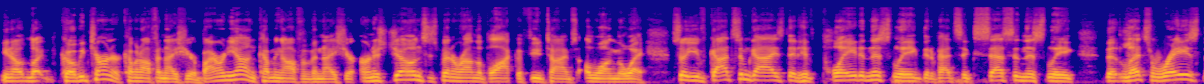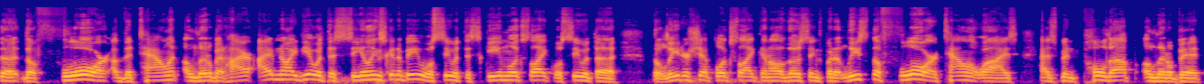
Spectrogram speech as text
You know, like Kobie Turner coming off a nice year, Byron Young coming off of a nice year, Ernest Jones has been around the block a few times along the way. So you've got some guys that have played in this league, that have had success in this league. That let's raise the the floor of the talent a little bit higher. I have no idea what the ceiling is going to be. We'll see what the scheme looks like. We'll see what the the leadership looks like, and all of those things. But at least the floor, talent wise, has been pulled up a little bit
